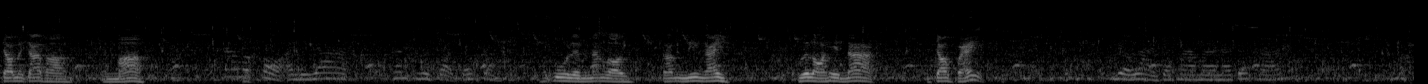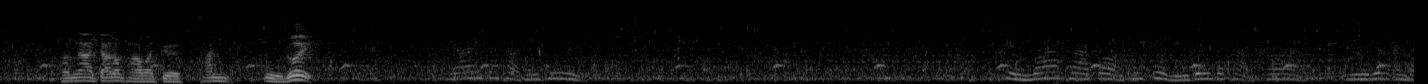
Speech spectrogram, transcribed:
เจ้าไม่กล้าพา มันมาข้ามาขออนุญาตท่านปู่ก่อนเจ้าค่ะ ท่านปู่เลยมันนั่งรอกันนี่ไง เพื่อรอเห็นหน้า เจ้าแฟรงค์เดี๋ยวหลานจะพามานะเจ้าคะครั้งหน้าเจ้าต้องพามาเจอท่านปู่ด้วย ได้เจ้าค่ะท่านพี่ เห็นว่าคราก่อนท่านปู่มีเรื่องจะถามข้ามีเรื่องอันใด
